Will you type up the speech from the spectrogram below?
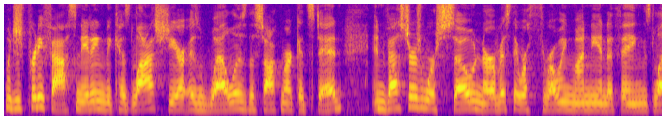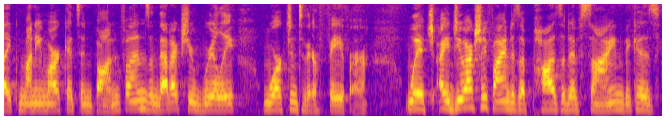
which is pretty fascinating because last year, as well as the stock markets did, investors were so nervous they were throwing money into things like money markets and bond funds, and that actually really worked into their favor, which I do actually find is a positive sign because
